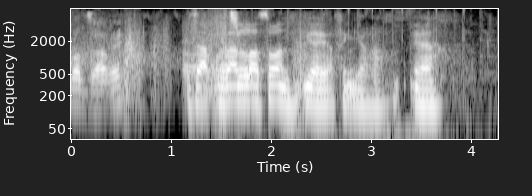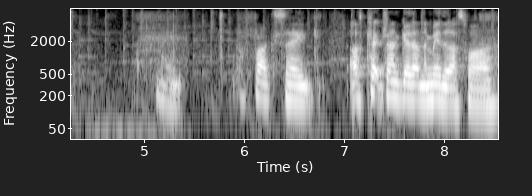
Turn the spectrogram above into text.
Last ones, aren't we? Is that was that the last one? Yeah, yeah, I think you are. Yeah. Mate, for fuck's sake. I was kept trying to go down the middle, that's why.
